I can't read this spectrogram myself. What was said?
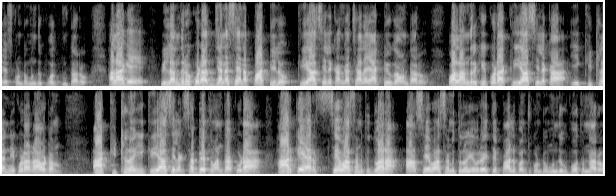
చేసుకుంటూ ముందుకు పోతుంటారు. అలాగే వీళ్ళందరూ కూడా జనసేన పార్టీలో క్రియాశీలకంగా చాలా యాక్టివ్గా ఉంటారు. వాళ్ళందరికీ కూడా క్రియాశీలక ఈ కిట్లన్నీ కూడా రావటం ఆ కిట్లో ఈ క్రియాశీలక సభ్యత్వం అంతా కూడా ఆర్కేఆర్ సేవా సమితి ద్వారా ఆ సేవా సమితిలో ఎవరైతే పాలు పంచుకుంటూ ముందుకు పోతున్నారో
